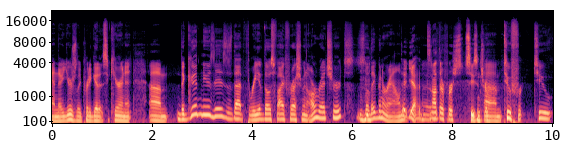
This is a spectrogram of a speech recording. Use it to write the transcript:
and they're usually pretty good at securing it. Um, the good news is is that three of those five freshmen are red shirts, so they've been around. Uh, Yeah, it's not their first season trip. um, two fr- two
